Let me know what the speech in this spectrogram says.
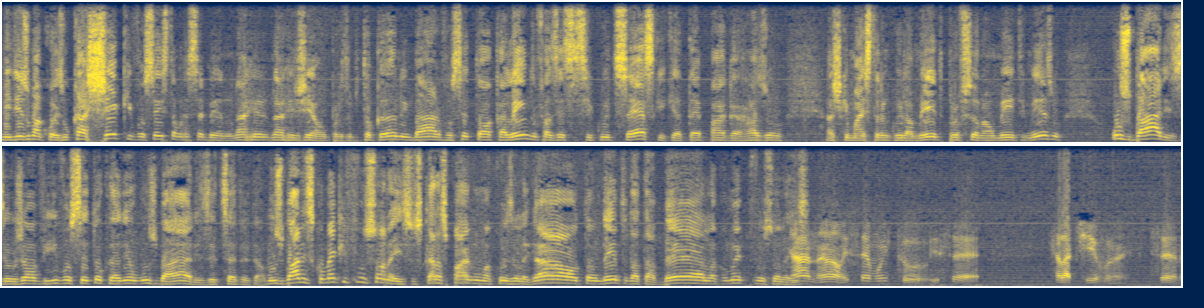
Me diz uma coisa, o cachê que vocês estão recebendo na, re- na região, por exemplo, tocando em bar, você toca, além de fazer esse circuito Sesc, que até paga razo, acho que mais tranquilamente, profissionalmente mesmo, os bares, eu já vi você tocando em alguns bares, etc. Os bares, como é que funciona isso? Os caras pagam uma coisa legal, estão dentro da tabela, como é que funciona isso? Ah, não, isso é muito. Isso é relativo, né? Isso é,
